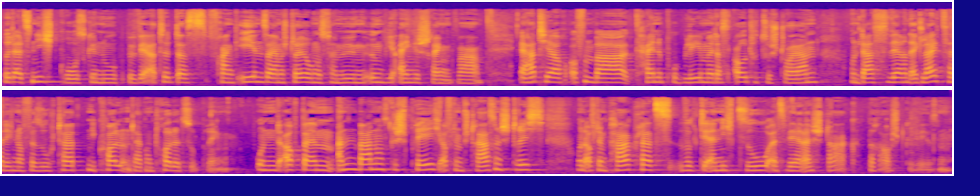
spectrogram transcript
wird als nicht groß genug bewertet, dass Frank E. in seinem Steuerungsvermögen irgendwie eingeschränkt war. Er hatte ja auch offenbar keine Probleme, das Auto zu steuern und das, während er gleichzeitig noch versucht hat, Nicole unter Kontrolle zu bringen. Und auch beim Anbahnungsgespräch auf dem Straßenstrich und auf dem Parkplatz wirkte er nicht so, als wäre er stark berauscht gewesen.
